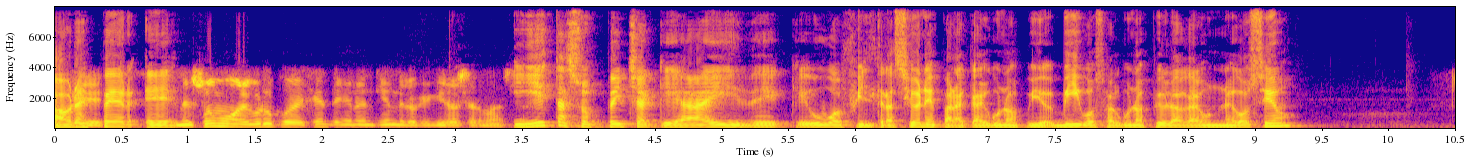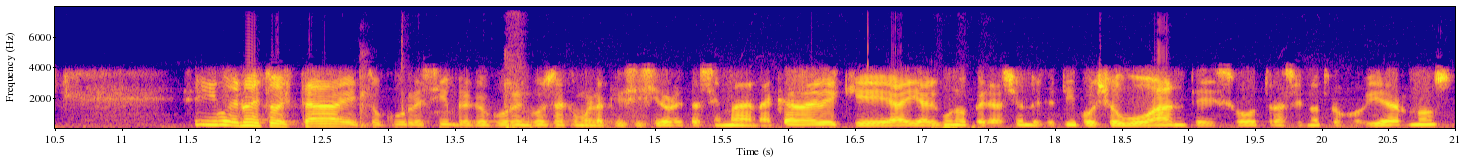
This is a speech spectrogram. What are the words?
Ahora, que Esper, eh, me sumo al grupo de gente que no entiende lo que quiso hacer más. ¿y esta sospecha que hay de que hubo filtraciones para que algunos vi- vivos, algunos piolos hagan un negocio? Sí, bueno, esto está, esto ocurre siempre que ocurren cosas como las que se hicieron esta semana. Cada vez que hay alguna operación de este tipo, ya hubo antes, otras en otros gobiernos,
